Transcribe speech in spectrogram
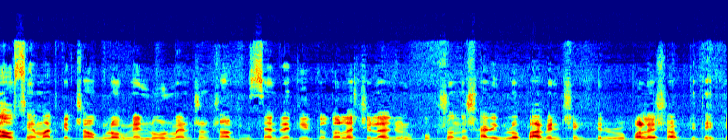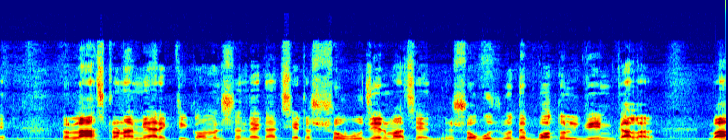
গাউসিয়া মার্কেট সংলগ্নে নূর ম্যানশন শপিং সেন্টারে তৃতীয়তলায় চলে আসবেন। খুব সুন্দর শাড়িগুলো পাবেন সেক্ষেত্রে রূপালয় শপটি থেকে। তো লাস্ট অন আমি আরেকটি কম্বিনেশন দেখাচ্ছি, এটা সবুজের মাঝে, সবুজ বলতে বোতল গ্রিন কালার বা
